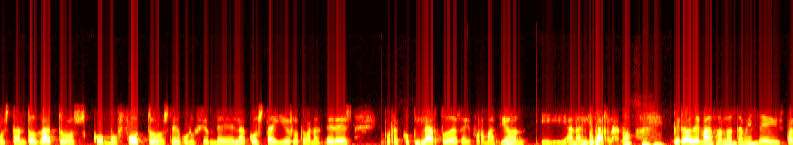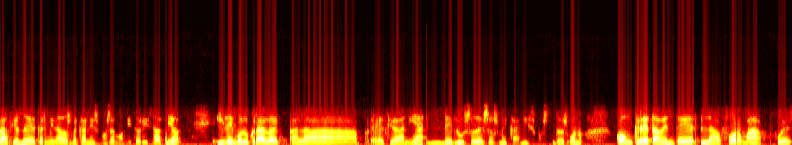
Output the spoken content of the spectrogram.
pues tanto datos como fotos de evolución de la costa y ellos lo que van a hacer es pues, recopilar toda esa información y analizarla, ¿no? Pero además hablan también de instalación de determinados mecanismos de monitorización y de involucrar a la, a la eh, ciudadanía en el uso de esos mecanismos. Entonces, bueno, concretamente la forma, pues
